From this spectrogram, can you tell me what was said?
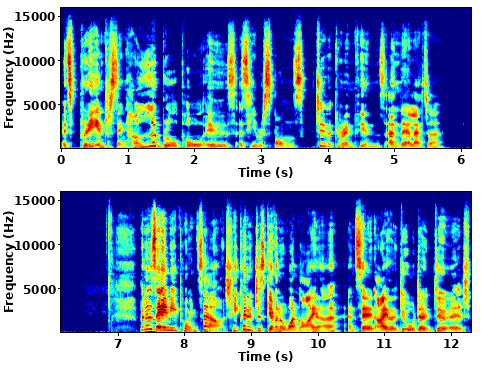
it's pretty interesting how liberal Paul is as he responds to the Corinthians and their letter. But as Amy points out, he could have just given a one liner and said either do or don't do it,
